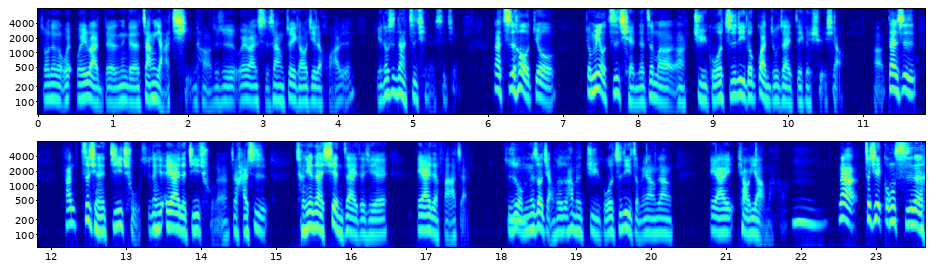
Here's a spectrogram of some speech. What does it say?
说那个微微软的那个张雅琴哈，就是微软史上最高阶的华人，也都是那之前的事情。那之后就就没有之前的这么啊举国之力都灌注在这个学校。啊，但是它之前的基础，就那些 AI 的基础呢，就还是呈现在现在这些 AI 的发展，就是我们那时候讲说说他们的举国之力怎么样让 AI 跳跃嘛，嗯，那这些公司呢，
